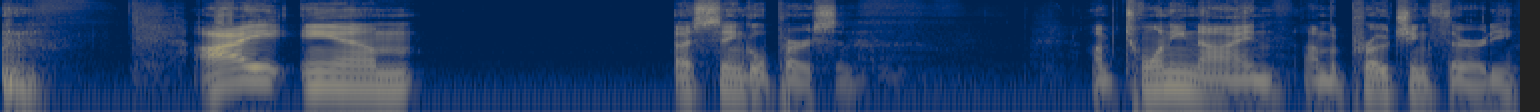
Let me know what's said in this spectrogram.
I am a single person. I'm 29, I'm approaching 30,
